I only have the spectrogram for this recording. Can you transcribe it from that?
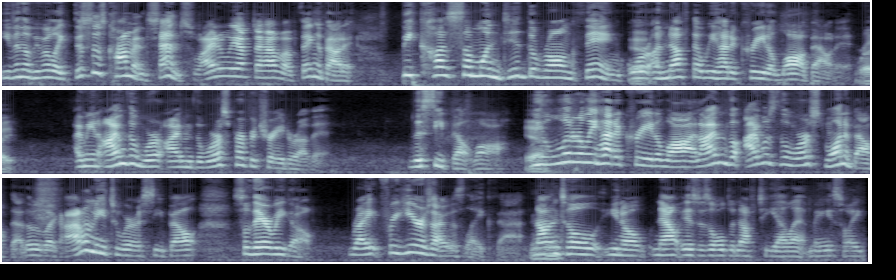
even though people are like, this is common sense, why do we have to have a thing about it? Because someone did the wrong thing or Yeah. enough that we had to create a law about it. Right. I mean, I'm the wor- I'm the worst perpetrator of it. The seatbelt law. We literally had to create a law, and I'm the I was the worst one about that. That was like, I don't need to wear a seatbelt. So there we go. Right? For years I was like that. Not Mhm. until, you know, now Iz is old enough to yell at me, so I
